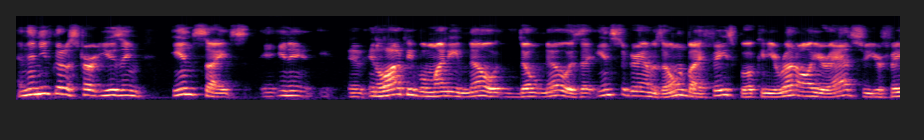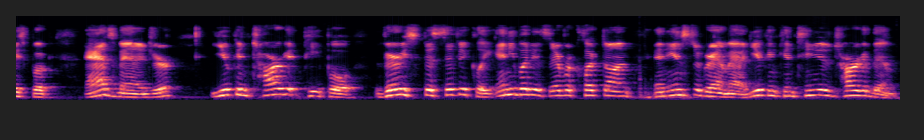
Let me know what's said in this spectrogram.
And then you've got to start using insights in and a lot of people might even know don't know is that Instagram is owned by Facebook and you run all your ads through your Facebook ads manager you can target people very specifically. Anybody that's ever clicked on an Instagram ad, you can continue to target them.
